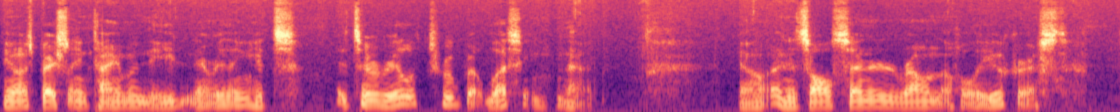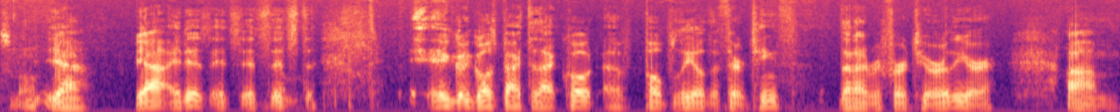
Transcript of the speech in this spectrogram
you know, especially in time of need and everything, it's it's a real true blessing. in That you know, and it's all centered around the Holy Eucharist. So Yeah, yeah, it is. It's it's it's. The, it goes back to that quote of Pope Leo the Thirteenth that I referred to earlier. Um,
